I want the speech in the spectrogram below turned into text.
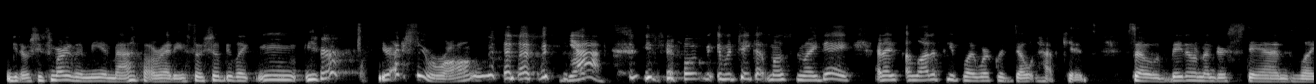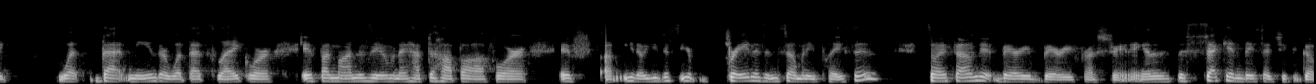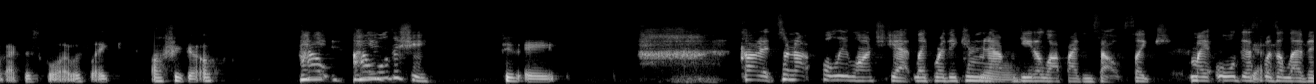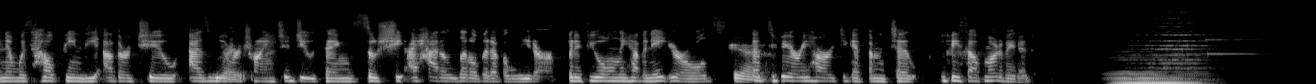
you know, she's smarter than me in math already. So she'll be like, mm, "You're you're actually wrong." yeah, you know, it would take up most of my day. And I, a lot of people I work with don't have kids, so they don't understand like what that means or what that's like, or if I'm on a Zoom and I have to hop off, or if um, you know, you just your brain is in so many places. So I found it very, very frustrating. And the second they said she could go back to school, I was like, off you go. How how old is she? She's eight. Got it. So not fully launched yet, like where they can No. navigate a lot by themselves. Like my oldest Yeah. was 11 and was helping the other two as we were trying to do things. So she, I had a little bit of a leader. But if you only have an eight year old, Yeah. that's very hard to get them to be self motivated.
